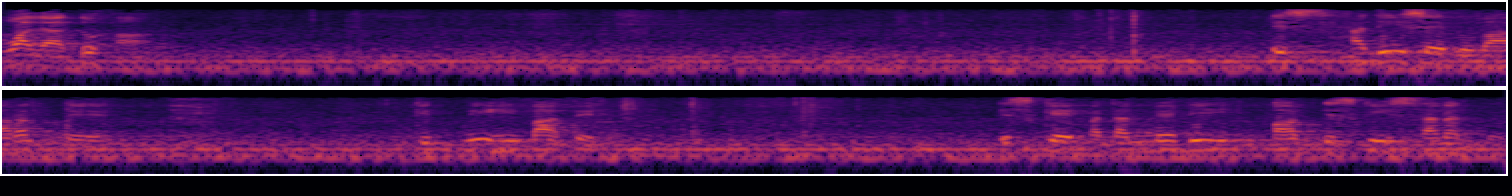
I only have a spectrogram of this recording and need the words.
ولدها. اس حدیث مبارک میں کتنی ہی باتیں ہیں، اس کے متن میں بھی اور اس کی صنعت میں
